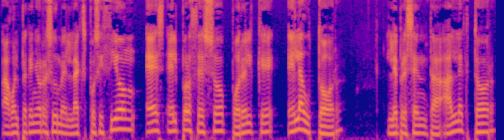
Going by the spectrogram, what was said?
hago el pequeño resumen. La exposición es el proceso por el que el autor le presenta al lector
